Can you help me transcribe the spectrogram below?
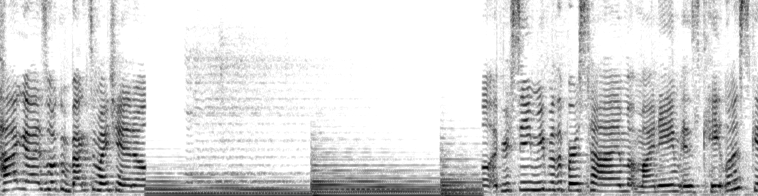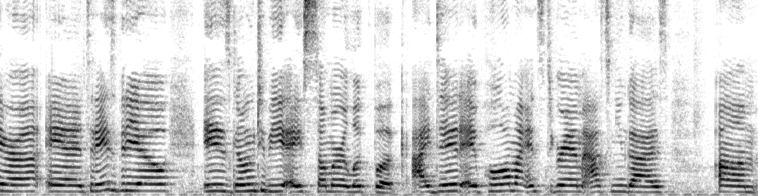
Hi guys, welcome back to my channel. Well, If you're seeing me for the first time, my name is Kaitlyn Esguerra and today's video is going to be a summer lookbook. I did a poll on my Instagram asking you guys um,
